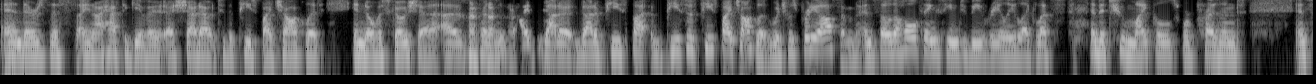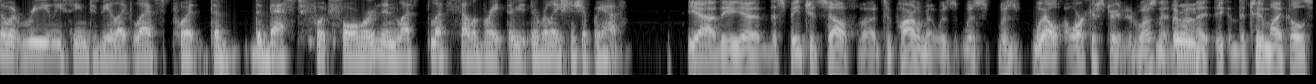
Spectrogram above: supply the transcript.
And there's this, you know, I have to give a, a shout out to the Peace by Chocolate in Nova Scotia. Uh, President Biden got a got a piece by piece of Peace by Chocolate, which was pretty awesome. And so the whole thing seemed to be really like let's. And the two Michaels were present, and so it really seemed to be like let's put the the best foot forward and let's let's celebrate the the relationship we have. Yeah, the uh, the speech itself uh, to Parliament was was was well orchestrated, wasn't it? I mm. mean, the, the, two Michaels,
